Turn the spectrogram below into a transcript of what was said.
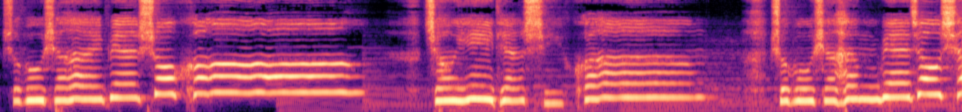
说不上爱，别说谎，就一点喜欢，说不上恨别纠缠，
